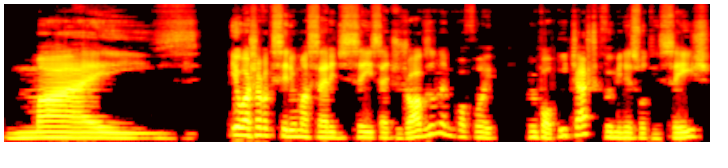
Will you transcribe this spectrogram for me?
Mas eu achava que seria uma série de 6, 7 jogos. Eu não lembro qual foi meu palpite. Acho que foi Minnesota em 6.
